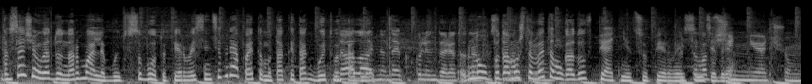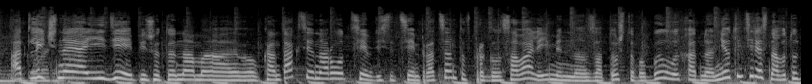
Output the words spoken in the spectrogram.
Да в следующем году нормально будет в субботу 1 сентября, поэтому так и так будет выходной. Да ладно, дай-ка календарь открою, Ну, потому что в посмотрю. этом году в пятницу 1 это сентября. вообще ни о чем не Отличная идея, пишет нам э, ВКонтакте народ. 77% проголосовали именно за то, чтобы был выходной. Мне вот интересно, а вот тут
